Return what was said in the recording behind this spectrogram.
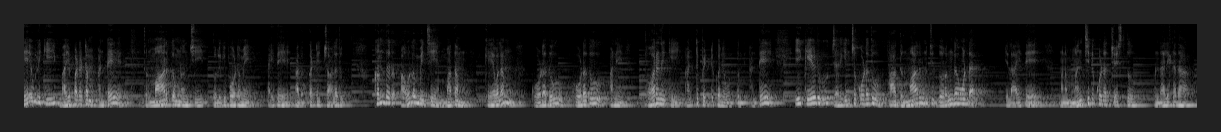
దేవునికి భయపడటం అంటే దుర్మార్గం నుంచి తొలగిపోవడమే అయితే అదొక్కటి చాలదు. కొందరు అవలంబించే మతం కేవలం కూడదు కూడదు అనే ధోరణికి అంటిపెట్టుకొని ఉంటుంది. అంటే ఈ కేడు జరిగించకూడదు ఆ దుర్మార్గం నుంచి దూరంగా ఉండాలి. ఇలా అయితే మనం మంచిని కూడా చేస్తూ ఉండాలి కదా?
